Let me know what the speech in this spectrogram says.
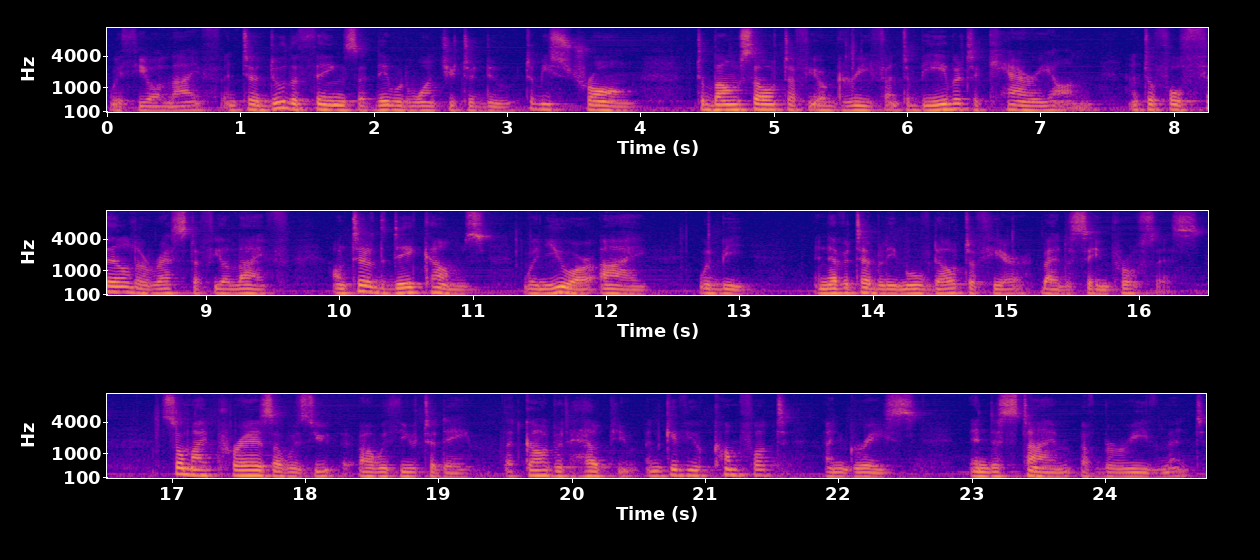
with your life and to do the things that they would want you to do, to be strong, to bounce out of your grief and to be able to carry on and to fulfill the rest of your life until the day comes when you or I would be inevitably moved out of here by the same process. So my prayers are with you, are with you today that God would help you and give you comfort and grace in this time of bereavement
